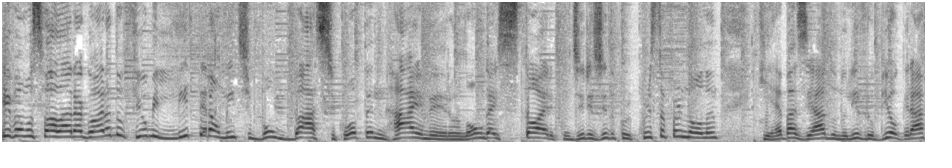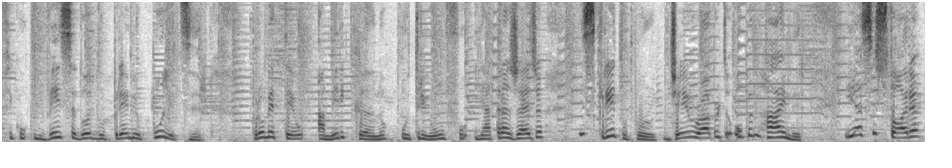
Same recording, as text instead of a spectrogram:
E vamos falar agora do filme literalmente bombástico Oppenheimer, o longa histórico dirigido por Christopher Nolan, que é baseado no livro biográfico e vencedor do prêmio Pulitzer. Prometeu Americano, o Triunfo e a Tragédia, escrito por J. Robert Oppenheimer. E essa história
